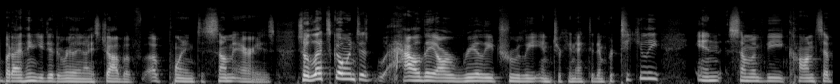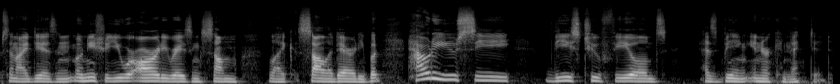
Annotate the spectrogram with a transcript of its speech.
but I think you did a really nice job of, of pointing to some areas. So let's go into how they are really truly interconnected, and particularly in some of the concepts and ideas. And Monisha, you were already raising some like solidarity, but how do you see these two fields as being interconnected?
